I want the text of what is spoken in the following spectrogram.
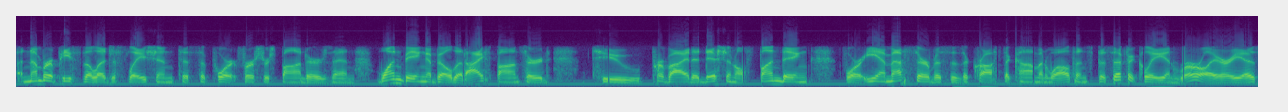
a number of pieces of legislation to support first responders, and one being a bill that I sponsored to provide additional funding for EMS services across the Commonwealth and specifically in rural areas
